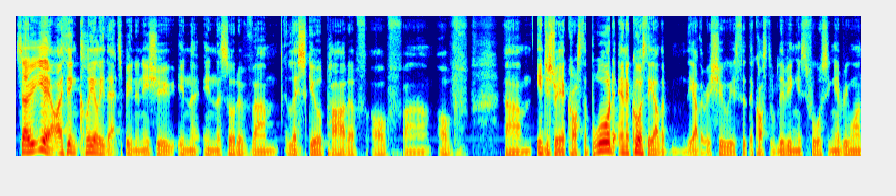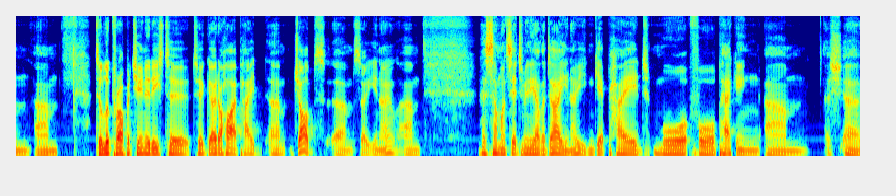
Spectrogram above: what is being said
So yeah, I think clearly that's been an issue in the in the sort of um, less skilled part of of uh, of um, industry across the board. And of course, the other the other issue is that the cost of living is forcing everyone um, to look for opportunities to to go to higher paid um, jobs. Um, so you know. Um, as someone said to me the other day, you know, you can get paid more for packing um, uh,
